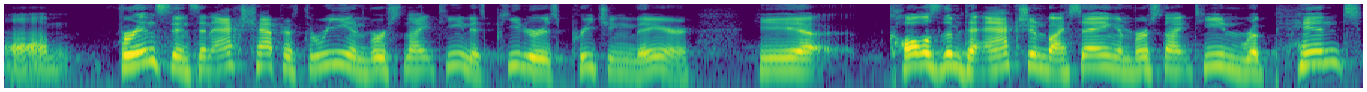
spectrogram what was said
Um, for instance, in Acts chapter 3 and verse 19, as Peter is preaching there, he uh, calls them to action by saying in verse 19, Repent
